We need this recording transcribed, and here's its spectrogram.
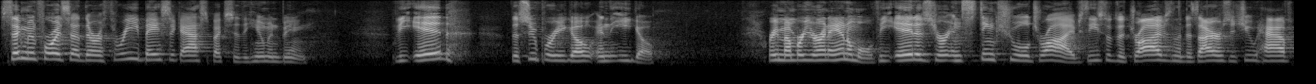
Sigmund Freud said there are three basic aspects to the human being the id, the superego, and the ego. Remember, you're an animal. The id is your instinctual drives. These are the drives and the desires that you have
